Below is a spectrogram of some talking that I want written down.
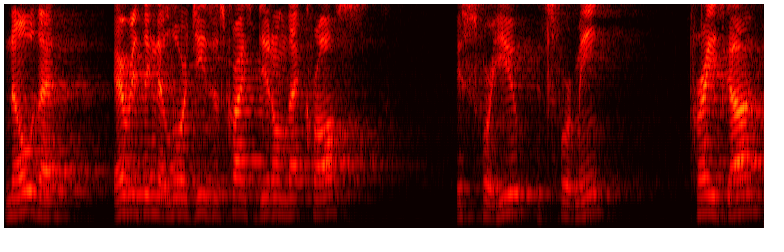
know that everything that Lord Jesus Christ did on that cross is for you, it's for me. Praise God.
